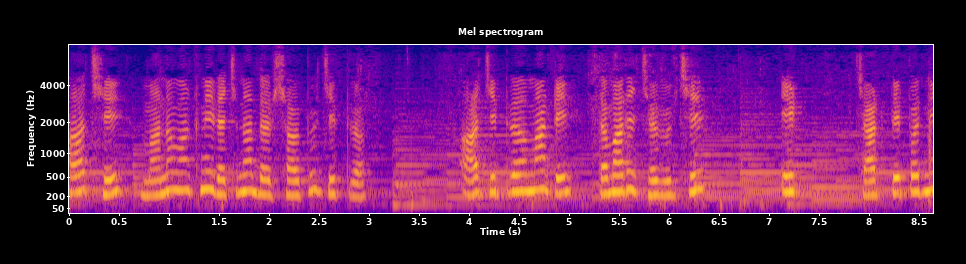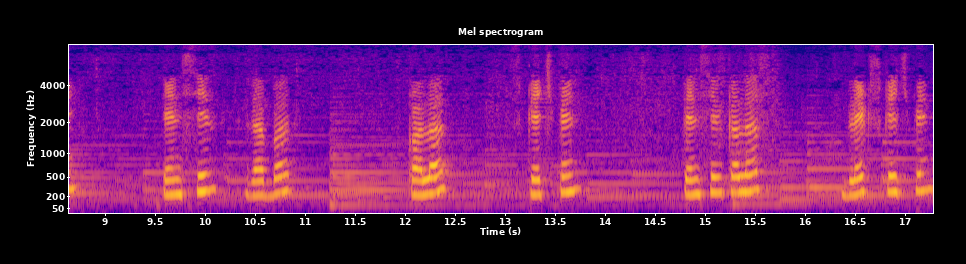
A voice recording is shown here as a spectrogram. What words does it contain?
આ છે માનવ આંખની રચના દર્શાવતું ચિત્ર. આ ચિત્ર માટે તમારે જરૂર છે એક ચાર્ટ પેપરની pencil, rubber, colour, sketch pen, pencil colours, black sketch pen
